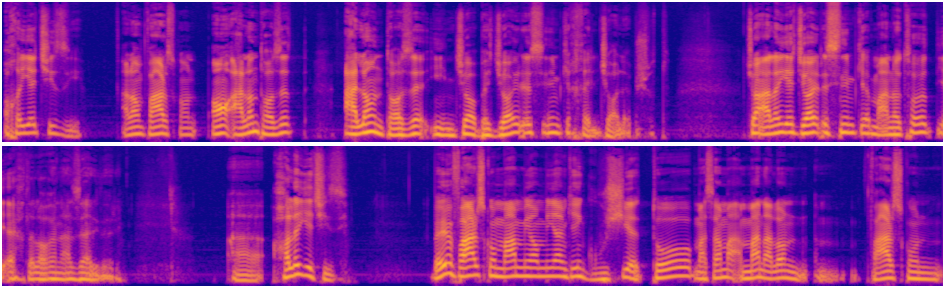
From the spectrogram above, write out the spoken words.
آخه یه چیزی. الان فرض کن. آه الان تازه الان تازه اینجا به جای رسیدیم که خیلی جالب شد. چون الان یه جای رسیدیم که من و تو یه اختلاف نظری داریم. حالا یه چیزی. ببین فرض کن من میام میگم که این گوشی تو مثلا من الان فرض کن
